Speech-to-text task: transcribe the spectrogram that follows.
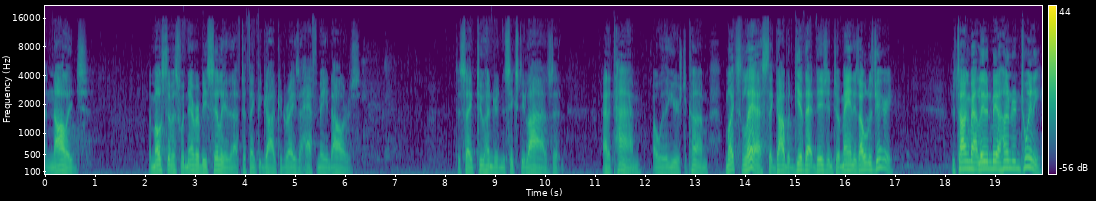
and knowledge that most of us would never be silly enough to think that God could raise a half million dollars to save 260 lives at, at a time over the years to come, much less that God would give that vision to a man as old as Jerry, who's talking about living to be 120.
